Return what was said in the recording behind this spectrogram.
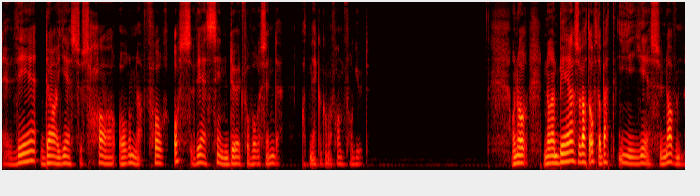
Det er ved da Jesus har ordna for oss ved sin død for våre synder, at vi kan komme fram for Gud. Og når, når en ber, så blir det ofte bedt i Jesu navn.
